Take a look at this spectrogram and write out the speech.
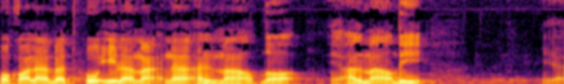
وقلبته إلى معنى الماضي ya, al maldi ya.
